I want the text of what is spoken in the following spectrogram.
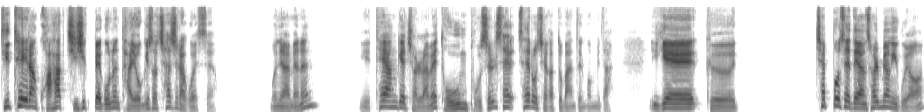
디테일한 과학 지식 빼고는 다 여기서 찾으라고 했어요. 뭐냐면은 이 태양계 전람회 도움 봇을 새, 로 제가 또 만든 겁니다. 이게 그 챗봇에 대한 설명이고요.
